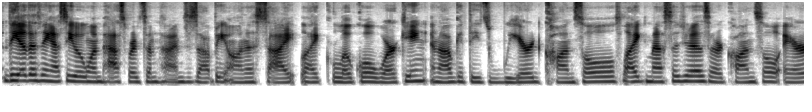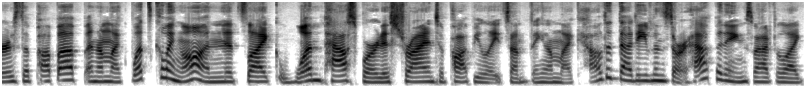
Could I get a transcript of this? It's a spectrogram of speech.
the other thing I see with 1Password sometimes is I'll be on a site like local working and I'll get these weird console like messages or console errors that pop up. And I'm like, what's going on? And it's like 1Password is trying to populate something. And I'm like, how did that even start happening? So I have to like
